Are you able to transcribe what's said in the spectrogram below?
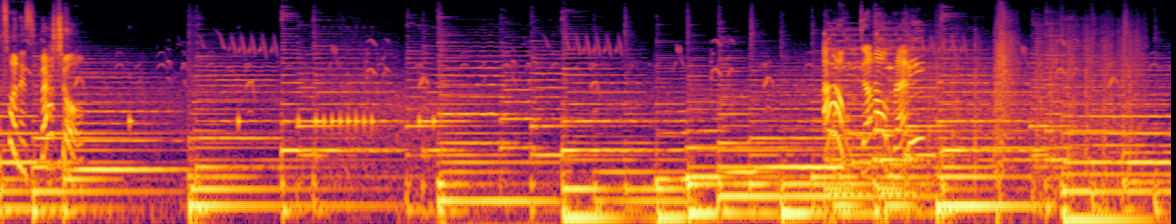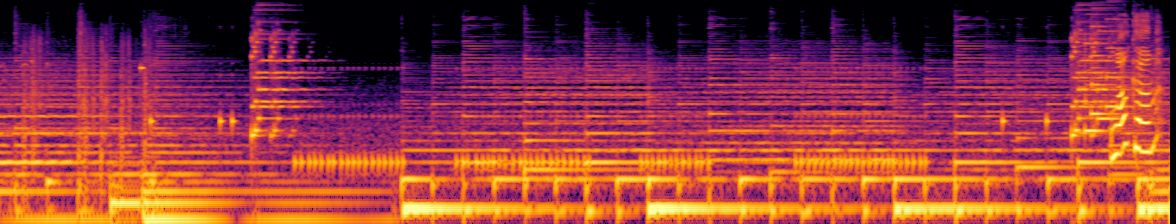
This one is special. Oh, done already? Welcome.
